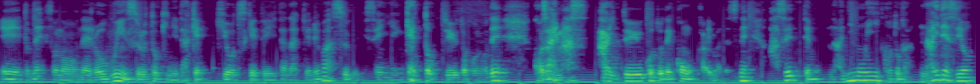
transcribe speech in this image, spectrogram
えっ、ー、とね、そのね、ログインするときにだけ気をつけていただければ、すぐに1000円ゲットっていうところでございます。はい。ということで、今回はですね、焦っても何もいいことがないですよ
